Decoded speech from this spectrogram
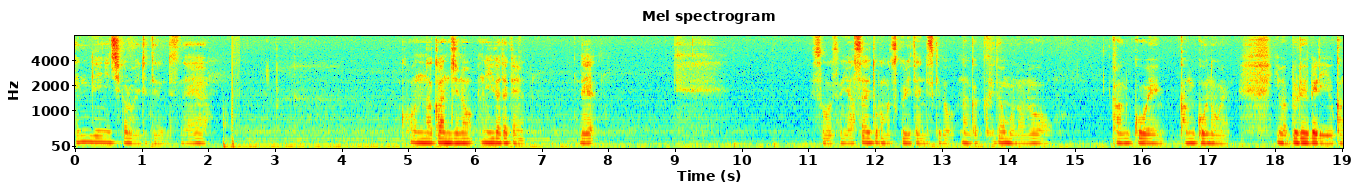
園芸に力を入れてるんですね。こんな感じの新潟県でそうですね野菜とかも作りたいんですけどなんか果物の観光園観光農園今ブルーベリーを考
